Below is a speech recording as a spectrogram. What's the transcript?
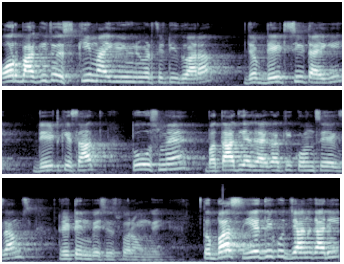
और बाकी जो स्कीम आएगी यूनिवर्सिटी द्वारा, जब डेट सीट आएगी डेट के साथ तो उसमें बता दिया जाएगा कि कौन से एग्ज़ाम्स रिटर्न बेसिस पर होंगे। तो बस ये थी कुछ जानकारी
